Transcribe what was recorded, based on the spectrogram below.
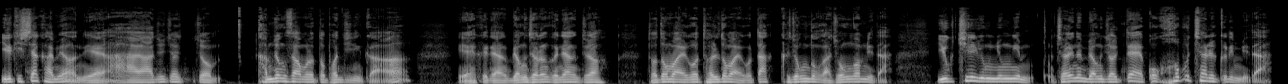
이렇게 시작하면, 예, 아, 아주 저, 좀, 감정 싸움으로 또 번지니까, 예, 그냥 명절은 그냥 저, 더도 말고 덜도 말고 딱 그 정도가 좋은 겁니다. 6766님, 저희는 명절 때 꼭 허브차를 끓입니다.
